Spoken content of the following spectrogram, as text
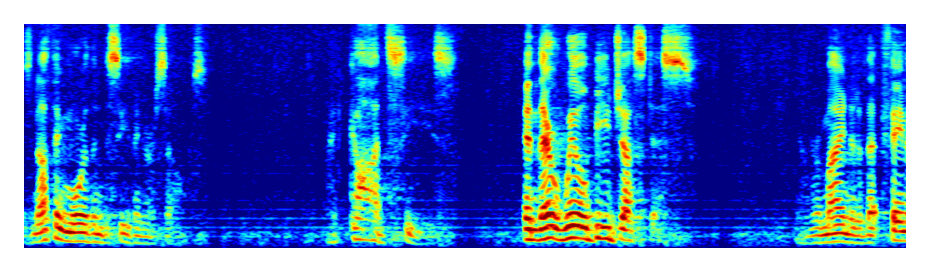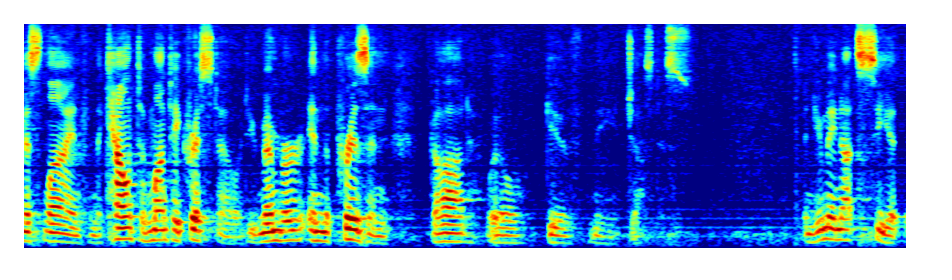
is nothing more than deceiving ourselves. Right? God sees, and there will be justice. I'm reminded of that famous line from the Count of Monte Cristo. Do you remember? In the prison, God will give me justice. And you may not see it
